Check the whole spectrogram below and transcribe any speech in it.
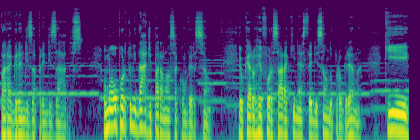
para grandes aprendizados, uma oportunidade para a nossa conversão. Eu quero reforçar aqui nesta edição do programa que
